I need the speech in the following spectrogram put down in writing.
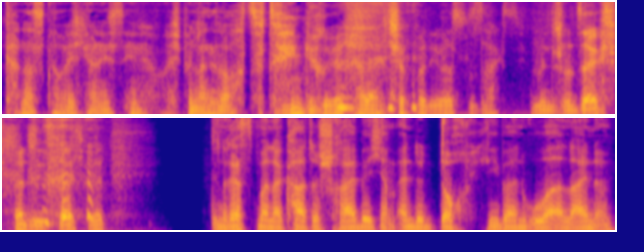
Kann das, glaube ich, gar nicht sehen. Aber ich bin langsam auch zu Tränen gerührt, allein schon von dem, was du sagst. Ich bin schon sehr gespannt, wie es gleich wird. Den Rest meiner Karte schreibe ich am Ende doch lieber in Ruhe alleine,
